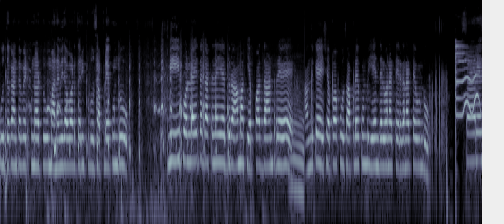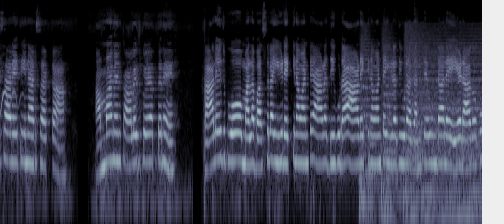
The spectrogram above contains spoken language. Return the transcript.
గుద్ద కంట పెట్టుకున్నట్టు మన మీద పడతారు ఇప్పుడు సపడేకుండు నీ పొల్లైతే గట్టనే ఎదురా మాకు చెప్పొద్దా అంటే అందుకే చెప్పకు సపడేకుండు ఏం తెలియనట్టు ఎరగనట్టే ఉండు. సరే సరే తినారు సక్క. అమ్మ నేను కాలేజ్ పోయేస్తానే కాలేజ్ పో మళ్ళా బస్సులో ఈడెక్కినావంటే ఆడ దిగుడా ఆడెక్కినావంటే ఈడ దిగుడా అంతే ఉండాలి. ఏడాగకు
